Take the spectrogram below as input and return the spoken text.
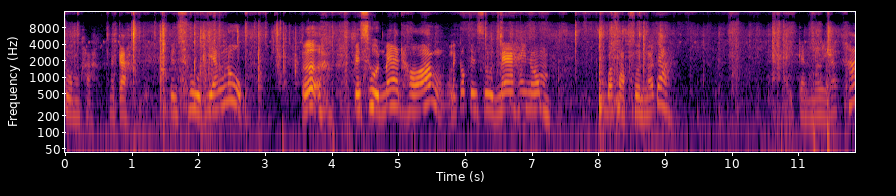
สมค่ะ แล้วก็เป็นสูตรเลี้ยงลูก เออ เป็นสูตรแม่ท้อง แล้วก็เป็นสูตรแม่ให้นมบสับสนเนาะจ้ะไปกันเลยนะคะ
